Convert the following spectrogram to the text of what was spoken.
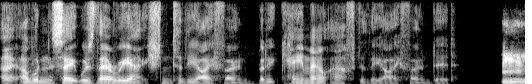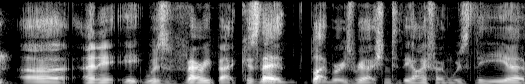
I, I wouldn't say it was their reaction to the iPhone, but it came out after the iPhone did. Mm. Uh, and it, it was very bad because their BlackBerry's reaction to the iPhone was the uh,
